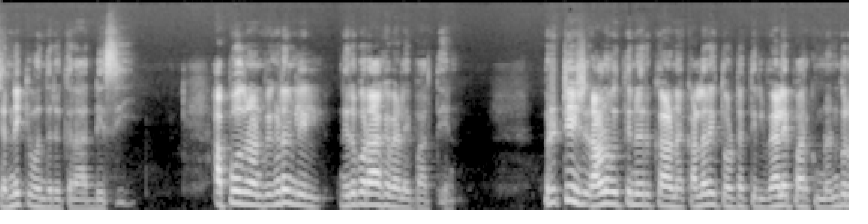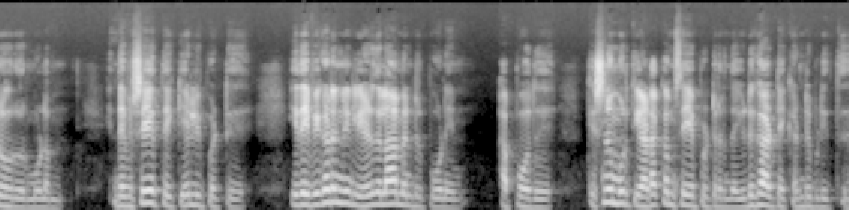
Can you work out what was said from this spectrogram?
சென்னைக்கு வந்திருக்கிறார் டெசி அப்போது நான் விகடனில் நிருபராக வேலை பார்த்தேன். பிரிட்டிஷ் இராணுவத்தினருக்கான கல்லறை தோட்டத்தில் வேலை பார்க்கும் நண்பர் ஒருவர் மூலம் இந்த விஷயத்தை கேள்விப்பட்டு இதை விகடனில் எழுதலாம் என்று போனேன். அப்போது கிருஷ்ணமூர்த்தி அடக்கம் செய்யப்பட்டிருந்த இடுகாட்டை கண்டுபிடித்து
